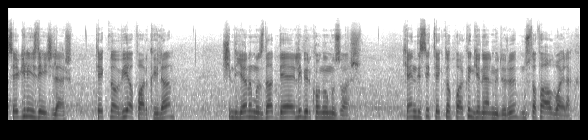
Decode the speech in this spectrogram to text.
Sevgili izleyiciler, Teknovia farkıyla şimdi yanımızda değerli bir konuğumuz var. Kendisi Teknopark'ın genel müdürü Mustafa Albayrak.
